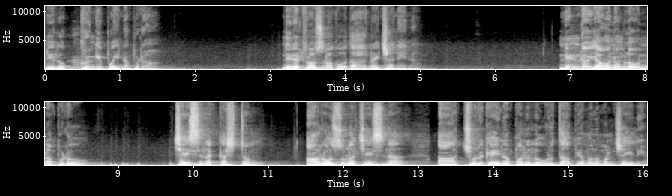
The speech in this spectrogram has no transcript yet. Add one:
నీలో కృంగిపోయినప్పుడు. నిన్నటి రోజున ఒక ఉదాహరణ ఇచ్చాను నేను. నిండు యవనంలో ఉన్నప్పుడు చేసిన కష్టం ఆ రోజుల్లో చేసిన ఆ చురుకైన పనులు వృద్ధాప్యంలో మనం చేయలేం.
